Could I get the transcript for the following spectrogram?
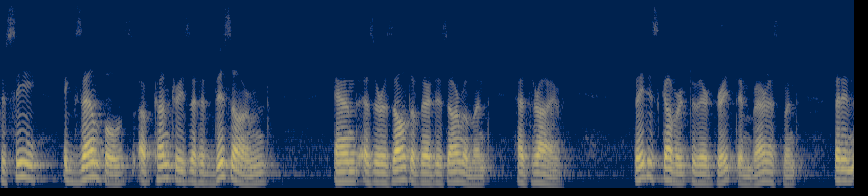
to see examples of countries that had disarmed and, as a result of their disarmament, had thrived. They discovered, to their great embarrassment, that in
